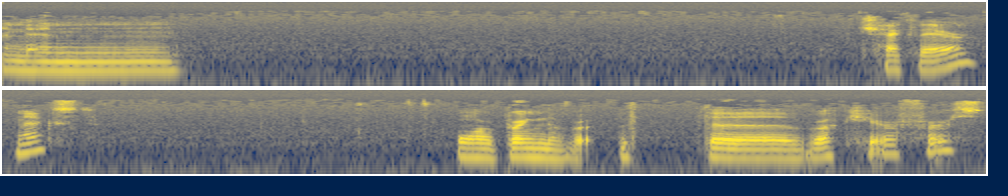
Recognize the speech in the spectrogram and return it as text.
And then check there next. Or bring the the rook here first.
